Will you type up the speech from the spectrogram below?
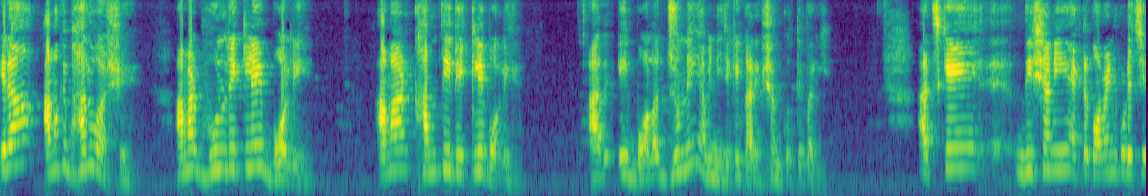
এরা আমাকে ভালোবাসে, আমার ভুল দেখলে বলে, আমার খামতি দেখলে বলে। আর এই বলার জন্যই আমি নিজেকে কারেকশন করতে পারি। আজকে দিশানি একটা কমেন্ট করেছে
